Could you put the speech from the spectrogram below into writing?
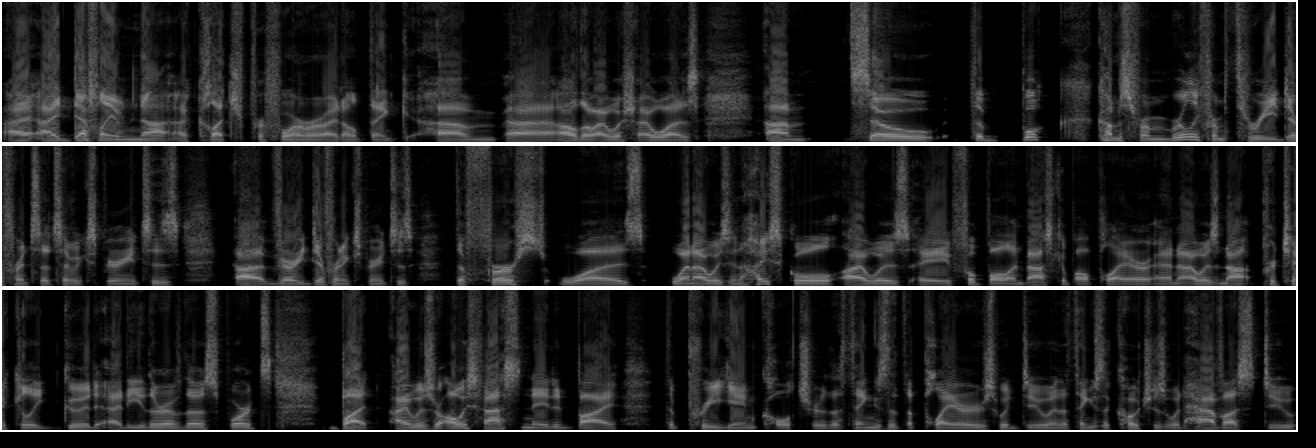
I, I definitely am not a clutch performer, I don't think, um, uh, although I wish I was. Um, so the book comes from really from three different sets of experiences, uh, very different experiences. The first was when I was in high school, I was a football and basketball player, and I was not particularly good at either of those sports. But I was always fascinated by the pregame culture, the things that the players would do, and the things the coaches would have us do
